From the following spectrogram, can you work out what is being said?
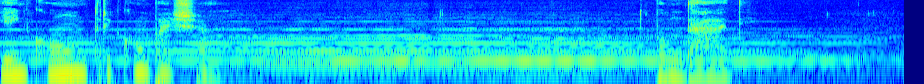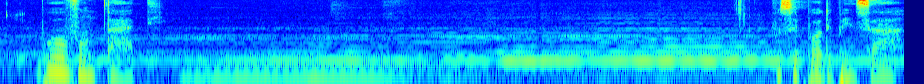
E encontre compaixão, bondade, boa vontade. Você pode pensar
